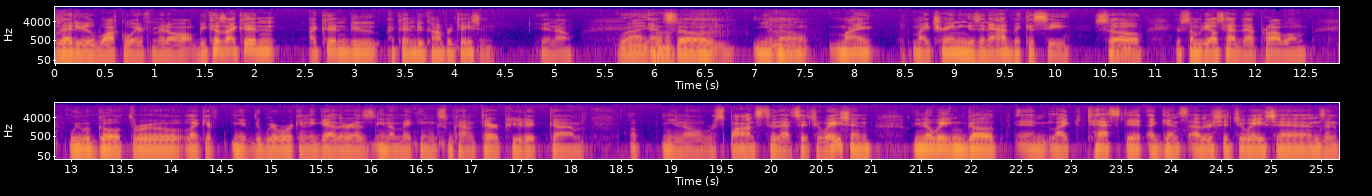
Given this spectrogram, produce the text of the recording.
ready to walk away from it all because I couldn't I couldn't do I couldn't do confrontation, you know. Right. And so, you know, my my training is in advocacy. So if somebody else had that problem, we would go through like if you know, we were working together as you know making some kind of therapeutic, um, uh, you know, response to that situation. You know, we can go and like test it against other situations and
